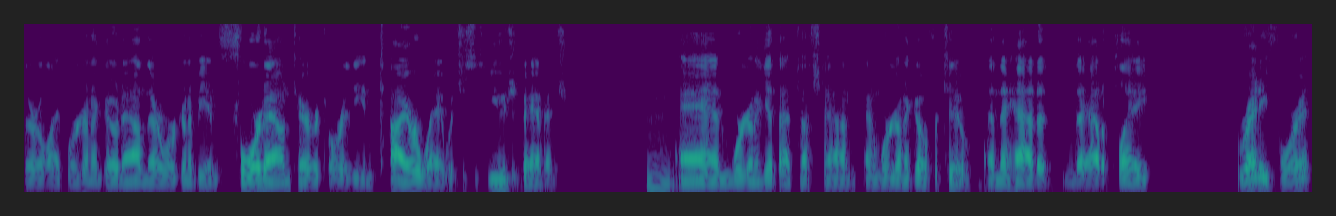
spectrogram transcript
They're like, we're going to go down there. We're going to be in four down territory the entire way, which is a huge advantage. Mhm. And we're going to get that touchdown, and we're going to go for two. And they had a they had a play ready for it.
